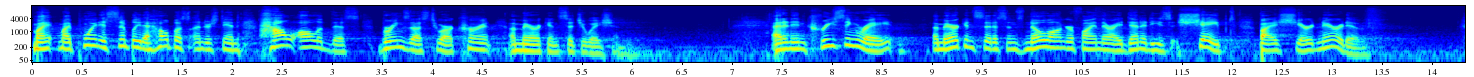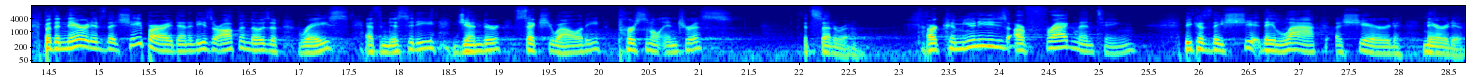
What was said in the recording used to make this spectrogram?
My, my point is simply to help us understand how all of this brings us to our current American situation. At an increasing rate, American citizens no longer find their identities shaped by a shared narrative. But the narratives that shape our identities are often those of race, ethnicity, gender, sexuality, personal interests, etc. Our communities are fragmenting because they, sh- they lack a shared narrative.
